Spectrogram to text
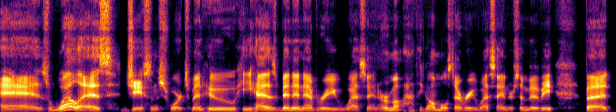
as well as Jason Schwartzman, who he has been in every Wes Anderson, or I think almost every Wes Anderson movie, but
